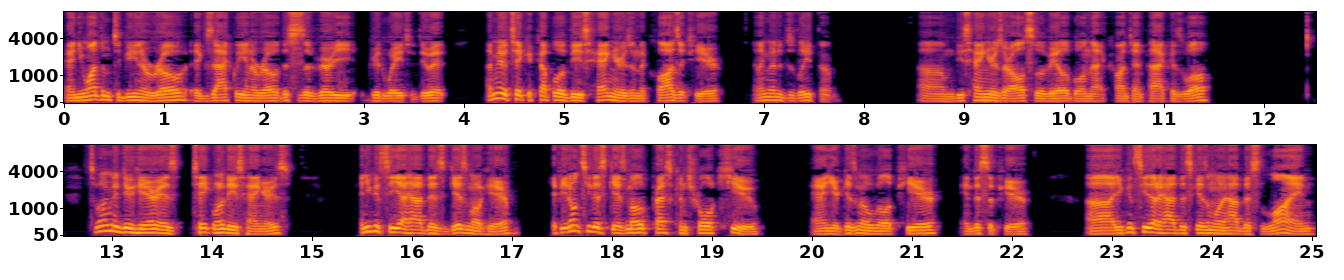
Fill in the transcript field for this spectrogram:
and you want them to be in a row, exactly in a row, this is a very good way to do it. I'm going to take a couple of these hangers in the closet here, and I'm going to delete them. Um, these hangers are also available in that content pack as well. So what I'm going to do here is take one of these hangers, and you can see I have this gizmo here. If you don't see this gizmo, press Control Q, and your gizmo will appear and disappear. Uh, you can see that I have this gizmo and I have this line,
